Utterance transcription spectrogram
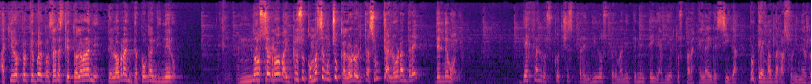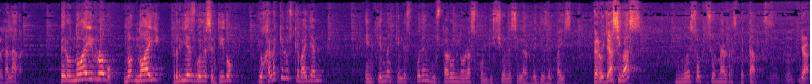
aquí lo peor que puede pasar es que te lo abran, y- te lo abran y te pongan dinero. No se roba, incluso como hace mucho calor ahorita, hace un calor, André, del demonio. Dejan los coches prendidos permanentemente y abiertos para que el aire siga, porque además la gasolina es regalada. Pero no hay robo, no, no hay riesgo en ese sentido. Y ojalá que los que vayan entiendan que les pueden gustar o no las condiciones y las leyes del país. Pero ya si vas, no es opcional respetarlas. Ya,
